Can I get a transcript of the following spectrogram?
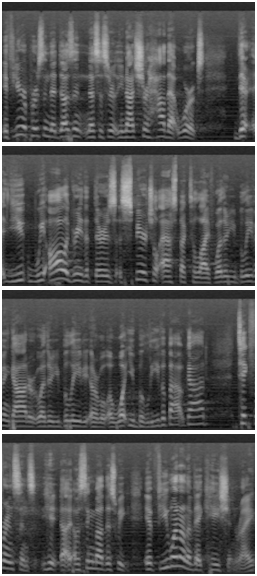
If you're a person that doesn't necessarily, you're not sure how that works, there, you, we all agree that there is a spiritual aspect to life, whether you believe in God or whether you believe, or, what you believe about God. Take, for instance, I was thinking about this week. If you went on a vacation, right?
